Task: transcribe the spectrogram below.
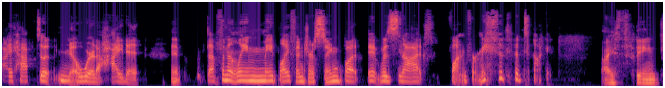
I have to know where to hide it. It definitely made life interesting, but it was not fun for me at the time. I think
